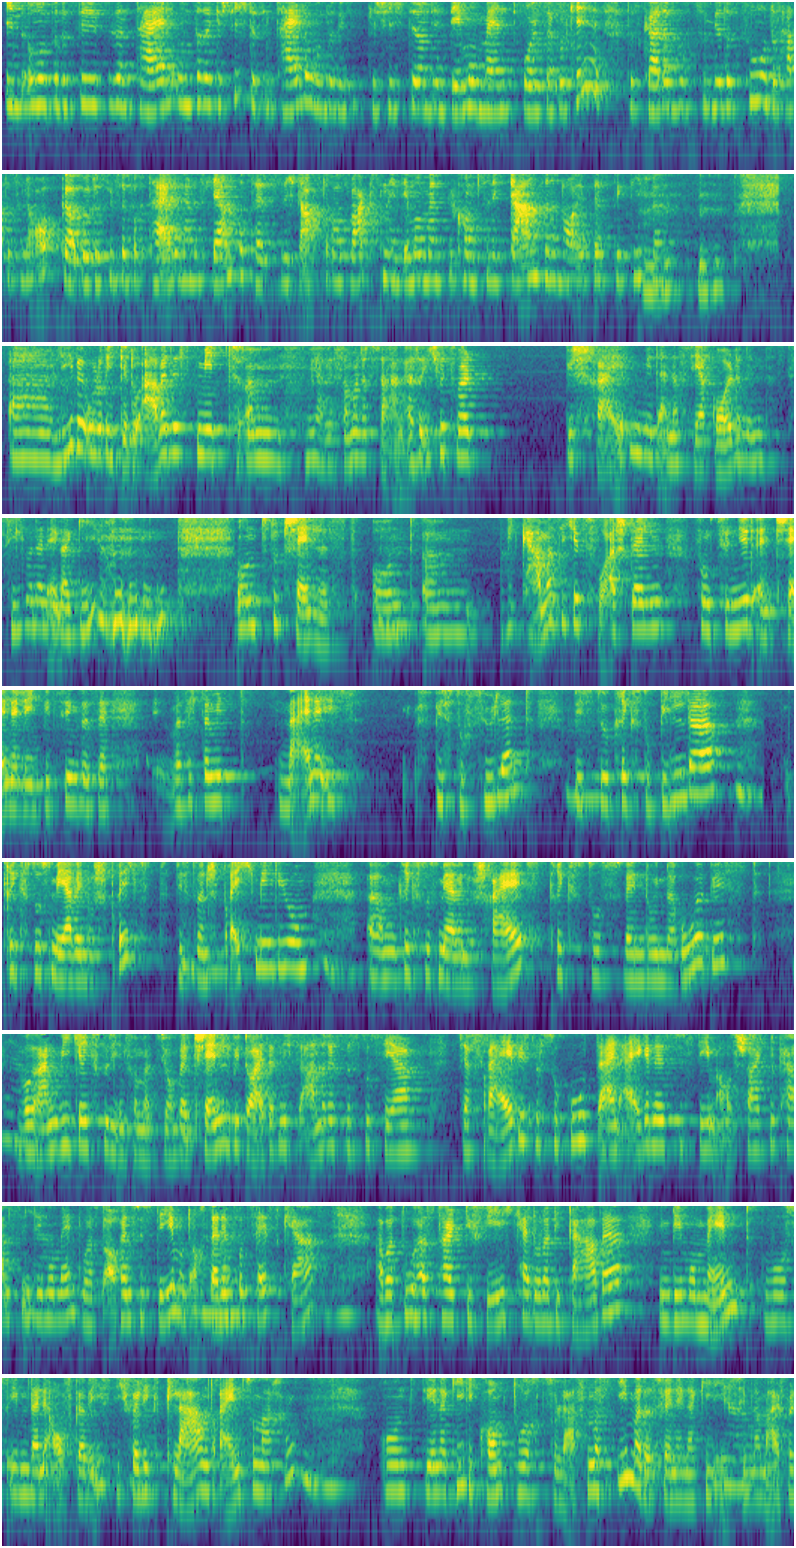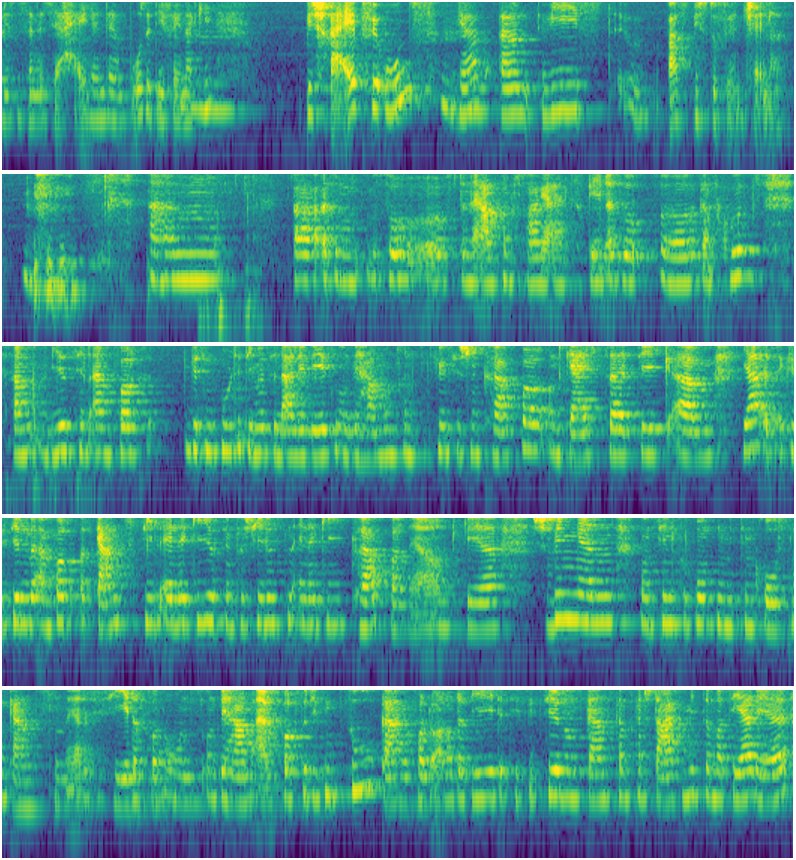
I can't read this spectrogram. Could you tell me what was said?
in uns und das ist, ein Teil unserer Geschichte, sind Teile unserer Geschichte und in dem Moment, wo ich sage, okay, das gehört einfach zu mir dazu und das hat das eine Aufgabe oder das ist einfach Teil meines Lernprozesses, ich darf daraus wachsen, in dem Moment bekommt es eine ganz eine neue Perspektive. Mhm, mhm. Äh, liebe Ulrike, du arbeitest mit, ähm, ja, wie soll man das sagen? Also ich würde es mal beschreiben mit einer sehr goldenen, silbernen Energie und du channelst und ähm, wie kann man sich jetzt vorstellen, funktioniert ein Channeling, beziehungsweise was ich damit meine ist, bist du fühlend, bist du, kriegst du Bilder, kriegst du es mehr, wenn du sprichst, bist du ein Sprechmedium, ähm, kriegst du es mehr, wenn du schreibst, kriegst du es, wenn du in der Ruhe bist, ja. wie kriegst du die Information? Weil Channel bedeutet nichts anderes, dass du sehr sehr frei bist, dass du gut dein eigenes System ausschalten kannst in dem Moment. Du hast auch ein System und auch mhm. deinen Prozess, klar. Mhm. Aber du hast halt die Fähigkeit oder die Gabe, in dem Moment, wo es eben deine Aufgabe ist, dich völlig klar und rein zu machen. Mhm. Und die Energie, die kommt, durchzulassen, was immer das für eine Energie ja. ist. Im Normalfall ist es eine sehr heilende und positive Energie. Mhm. Beschreib für uns, mhm. ja, ähm, wie ist, was bist du für ein Channel? Mhm. ähm, äh, also um so auf deine Anfangsfrage einzugehen, also äh, ganz kurz, ähm, wir sind einfach wir sind multidimensionale Wesen und wir haben unseren physischen Körper und gleichzeitig ähm, ja, also existieren wir einfach aus ganz viel Energie, aus den verschiedensten Energiekörpern. Ja, und wir schwingen und sind verbunden mit dem großen Ganzen. Ja, das ist jeder von uns. Und wir haben einfach so diesen Zugang verloren oder wir identifizieren uns ganz, ganz, ganz stark mit der Materie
